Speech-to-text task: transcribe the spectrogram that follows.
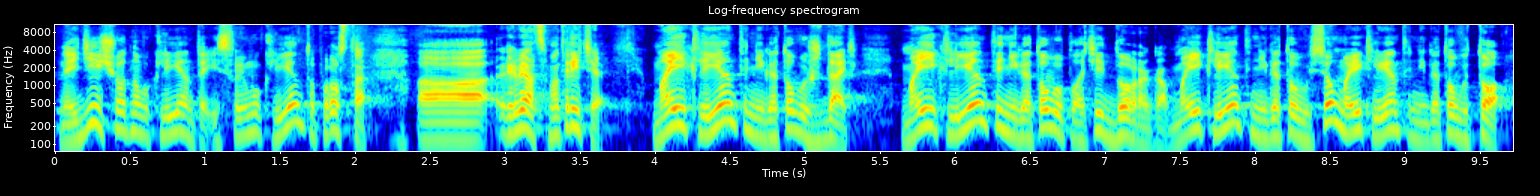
Найди еще одного клиента и своему клиенту просто, э, ребят, смотрите, мои клиенты не готовы ждать, мои клиенты не готовы платить дорого, мои клиенты не готовы все, мои клиенты не готовы то.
